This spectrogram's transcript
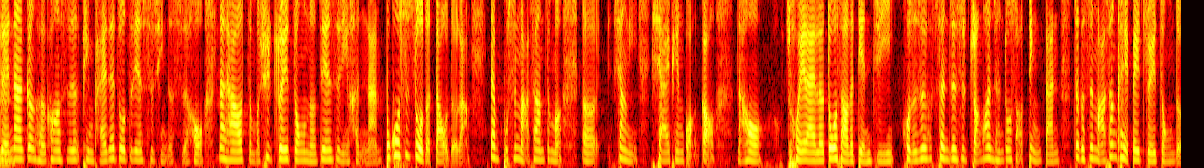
对，那更何况是品牌在做这件事情的时候，那他要怎么去追踪呢？这件事情很难，不过是做得到的啦，但不是马上这么呃，像你下一篇广告，然后。回来了多少的点击，或者是甚至是转换成多少订单，这个是马上可以被追踪的。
